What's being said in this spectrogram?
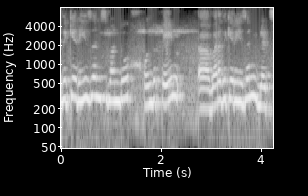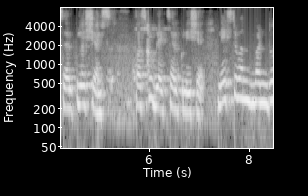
ಇದಕ್ಕೆ ರೀಸನ್ಸ್ ಬಂದು ಒಂದು ಪೇನ್ ಬರೋದಕ್ಕೆ reason blood circulations first blood circulation next ಒಂದು ಬಂದು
